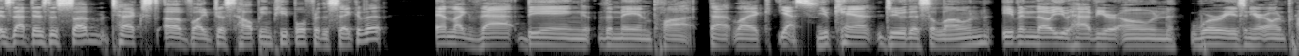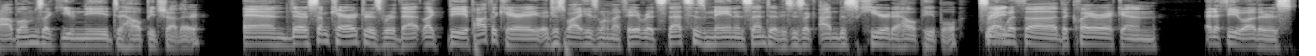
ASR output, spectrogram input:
is that there's this subtext of like just helping people for the sake of it, and like that being the main plot. That like yes you can't do this alone, even though you have your own worries and your own problems. Like you need to help each other. And there are some characters where that, like the apothecary, which is why he's one of my favorites. That's his main incentive. Is he's like, I'm just here to help people. Same Right. with uh, the cleric and and a few others.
